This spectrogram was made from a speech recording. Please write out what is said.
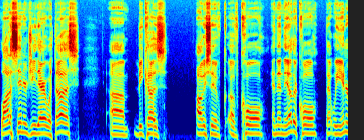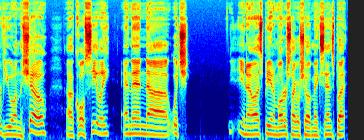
a lot of synergy there with us um because obviously of, of Cole, and then the other Cole that we interview on the show, uh, Cole Seeley, and then uh, which you know us being a motorcycle show it makes sense. But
